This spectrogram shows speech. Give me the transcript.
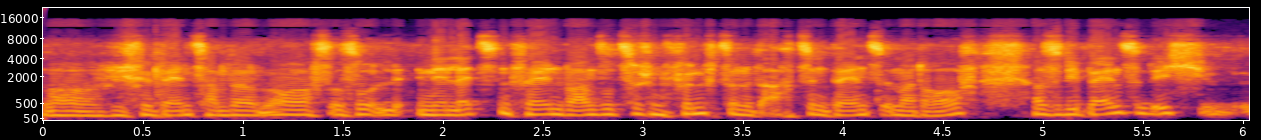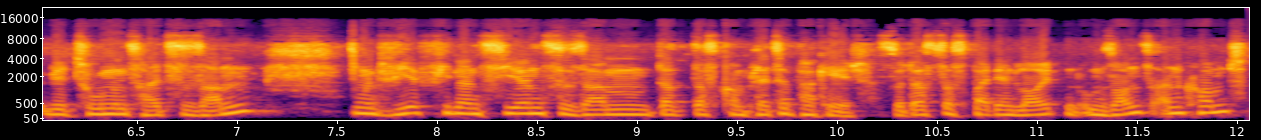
oh, wie viele Bands haben wir? Oh, so, in den letzten Fällen waren so zwischen 15 und 18 Bands immer drauf. Also die Bands und ich, wir tun uns halt zusammen und wir finanzieren zusammen das, das komplette Paket, sodass das bei den Leuten umsonst ankommt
